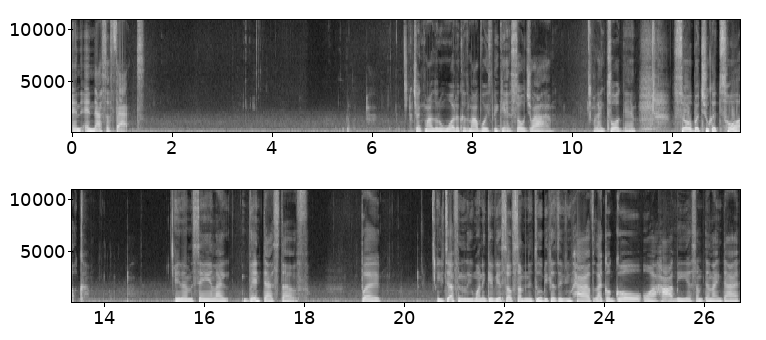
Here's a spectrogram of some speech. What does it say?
And and that's a fact. Drink my little water because my voice be getting so dry like talking so, but you could talk. You know what I'm saying? Like, vent that stuff. But you definitely want to give yourself something to do because if you have like a goal or a hobby or something like that,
